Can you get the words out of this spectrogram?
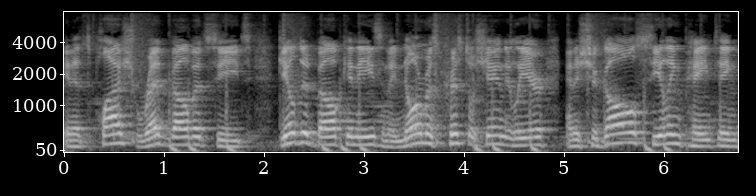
in its plush red velvet seats, gilded balconies, an enormous crystal chandelier, and a Chagall ceiling painting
